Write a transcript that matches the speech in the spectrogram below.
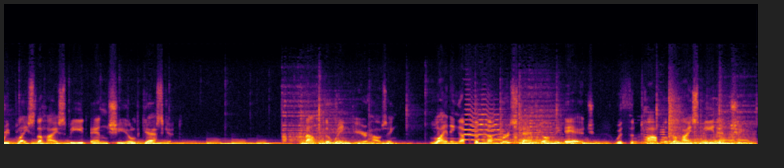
Replace the high-speed end shield gasket. Mount the ring gear housing, lining up the number stamped on the edge with the top of the high-speed end shield.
